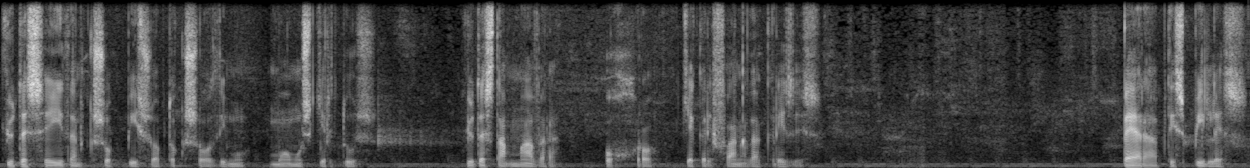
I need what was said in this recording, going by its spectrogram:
Κι ούτε σε είδαν ξοπίσω από το ξόδι μου μόμους κυρτούς. Κι ούτε στα μαύρα οχρό και κρυφά να δακρύζεις. Πέρα από τις πύλες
